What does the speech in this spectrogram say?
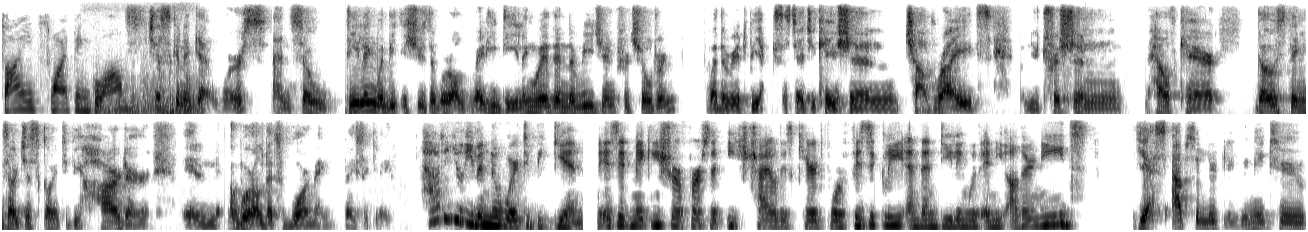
sideswiping Guam. It's just going to get worse. And so dealing with the issues that we're already dealing with in the region for children, whether it be access to education, child rights, nutrition, healthcare, those things are just going to be harder in a world that's warming, basically. How do you even know where to begin? Is it making sure first that each child is cared for physically and then dealing with any other needs? Yes, absolutely. We need to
